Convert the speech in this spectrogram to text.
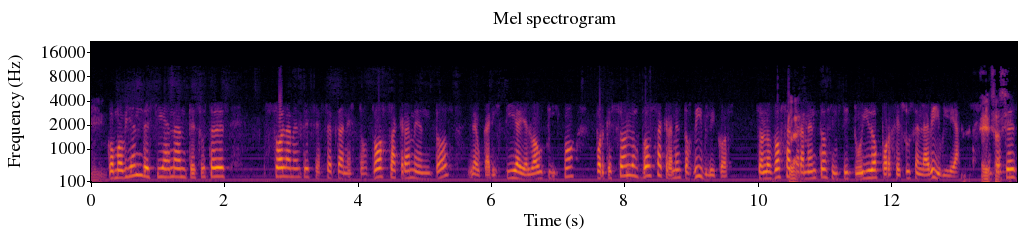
Mm. Como bien decían antes ustedes, solamente se aceptan estos dos sacramentos, la Eucaristía y el bautismo, porque son los dos sacramentos bíblicos, son los dos sacramentos instituidos por Jesús en la Biblia. Entonces,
